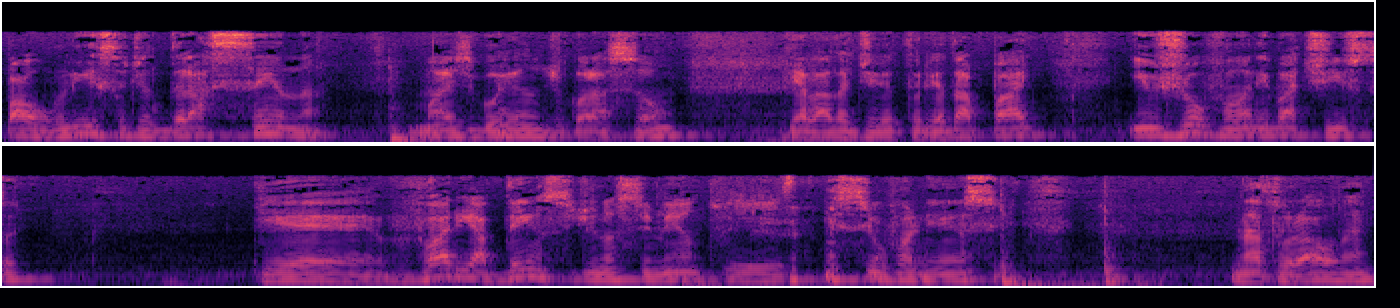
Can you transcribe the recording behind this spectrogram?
paulista de Dracena, mas goiano de coração, que é lá da diretoria da PAI, e o Giovanni Batista, que é variadense de nascimento Isso. e silvanense natural, né?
